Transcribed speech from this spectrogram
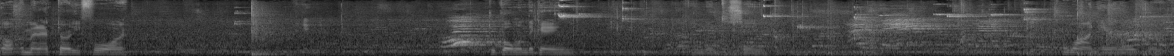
oh a minute 34 to go in the game. I meant to say. Come on, Hanover.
